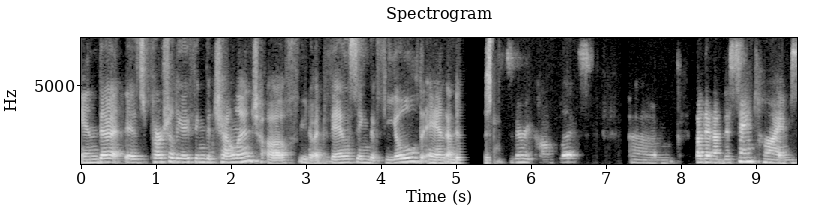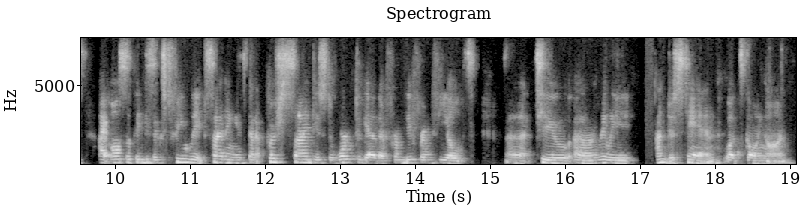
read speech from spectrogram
And that is partially, I think, the challenge of you know advancing the field and, and it's very complex. Um, but then at the same times, I also think is extremely exciting. It's going to push scientists to work together from different fields uh, to uh, really understand what's going on.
